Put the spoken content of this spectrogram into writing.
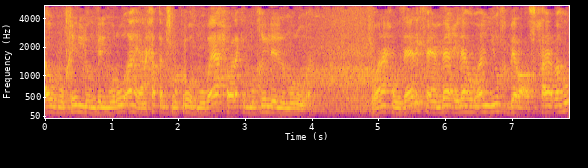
أو مخل بالمروءة يعني حتى مش مكروه مباح ولكن مخل للمروءة. ونحو ذلك فينبغي له أن يخبر أصحابه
